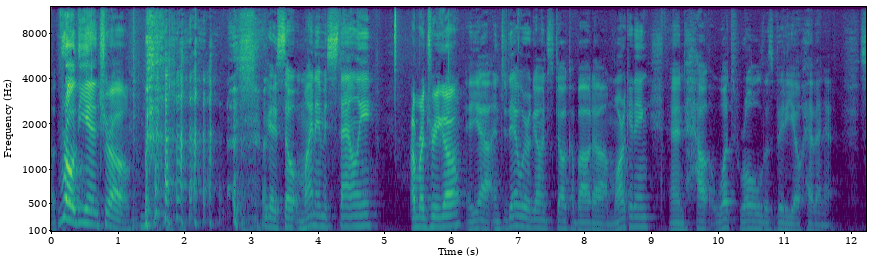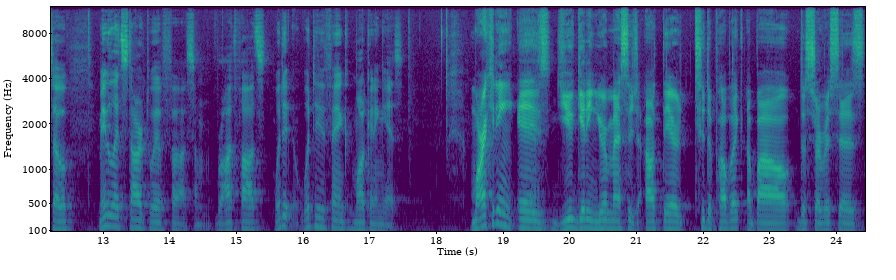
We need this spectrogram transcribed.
Okay. Roll the intro. okay, so my name is Stanley. I'm Rodrigo. Yeah, and today we're going to talk about uh, marketing and how what role does video have in it. So maybe let's start with uh, some broad thoughts. What do what do you think marketing is? Marketing is you getting your message out there to the public about the services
